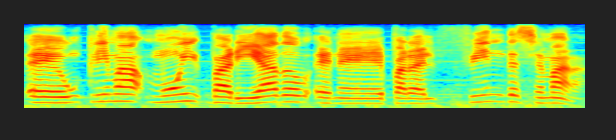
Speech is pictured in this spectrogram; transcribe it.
eh, un clima muy variado eh, para el fin de semana.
